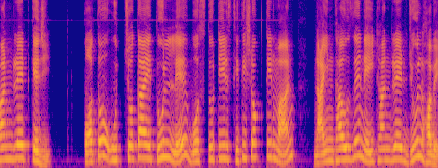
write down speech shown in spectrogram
হান্ড্রেড কেজি। কত উচ্চতায় তুললে বস্তুটির স্থিতিশক্তির মান nine thousand eight hundred joule হবে?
